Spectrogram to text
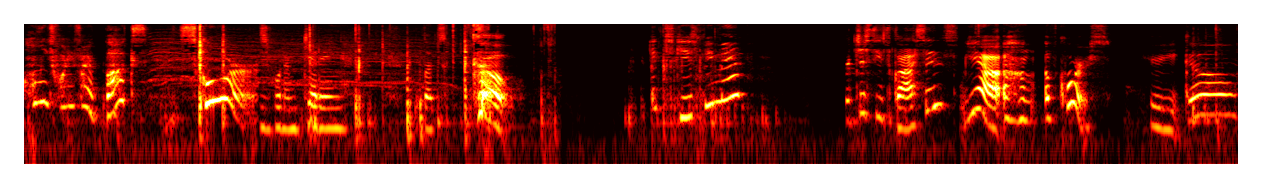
Only 25 bucks? Score! This is what I'm getting. Let's go. Excuse me, ma'am? Purchase these glasses? Yeah, um, of course. Here you go.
